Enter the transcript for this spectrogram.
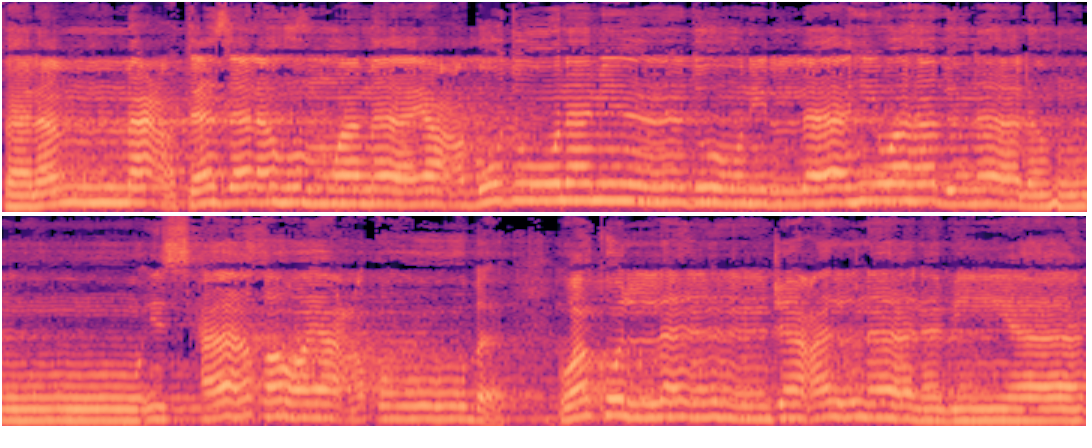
فلما اعتزلهم وما يعبدون من دون الله وهبنا له إسحاق ويعقوب وكلا جعلنا نبيا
